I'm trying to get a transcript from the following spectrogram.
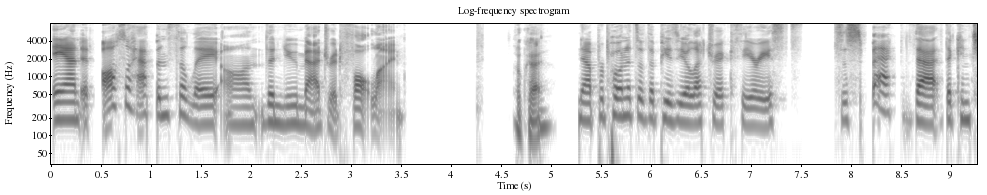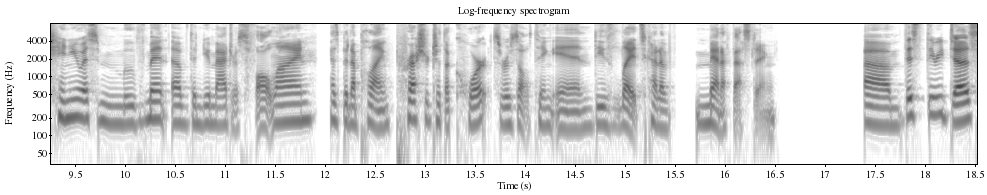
And it also happens to lay on the New Madrid fault line. Okay. Now, proponents of the piezoelectric theory s- suspect that the continuous movement of the New Madrid fault line has been applying pressure to the quartz, resulting in these lights kind of manifesting. Um, this theory does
